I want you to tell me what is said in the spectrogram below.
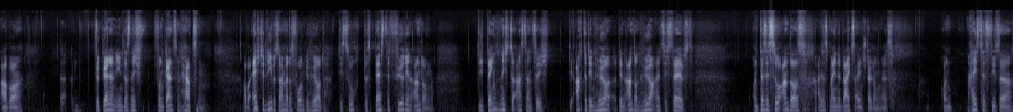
Aber äh, wir gönnen ihnen das nicht von ganzem Herzen. Aber echte Liebe, so haben wir das vorhin gehört, die sucht das Beste für den anderen. Die denkt nicht zuerst an sich, die achtet den, höher, den anderen höher als sich selbst. Und das ist so anders, als es meine Werkseinstellung ist. Und heißt jetzt diese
